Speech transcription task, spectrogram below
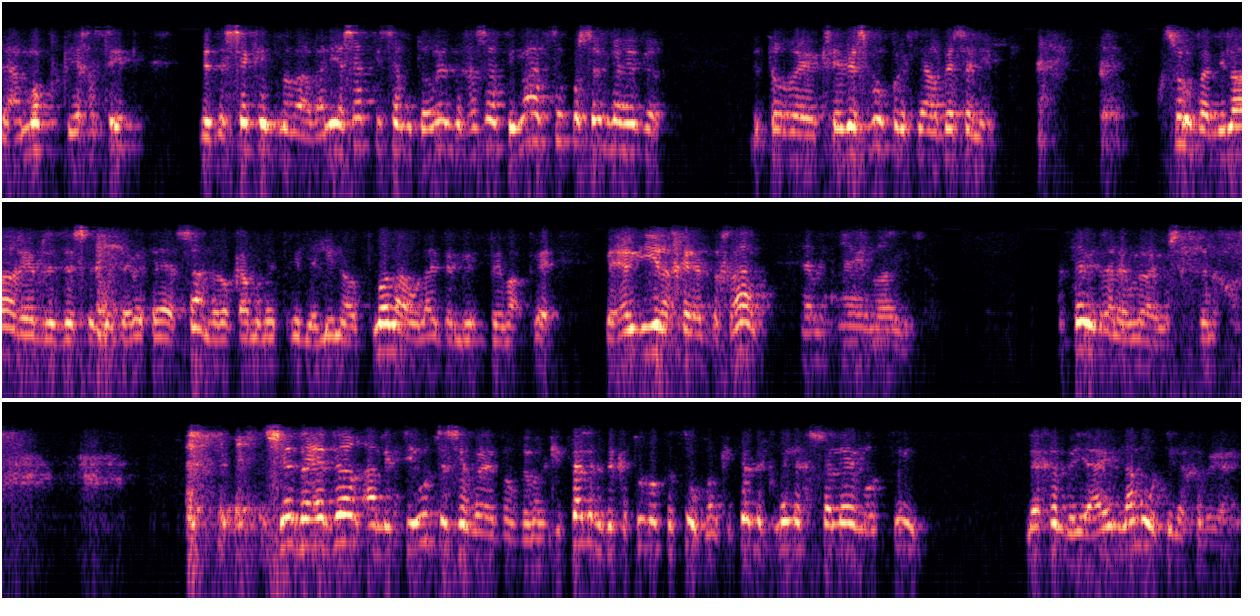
זה עמוק יחסית, וזה שקט דממה. ואני ישבתי שם מתעורר וחשבתי, מה עשו פה שם ועבר? בתור, אה, כשהם ישבו פה לפני הרבה שנים. שוב, אני לא ערב לזה שזה באמת היה שם ולא כמה מטרים ימינה או שמאלה, אולי בעיר אחרת בכלל. הסרט עליהם לא היו שם, זה נכון. שבע עבר, המציאות של שבע עבר, ומלכיצדק זה כתוב בפסוק, מלכיצדק מלך שלם הוציא לחם ויין, למה הוא הוציא לחם ויין?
